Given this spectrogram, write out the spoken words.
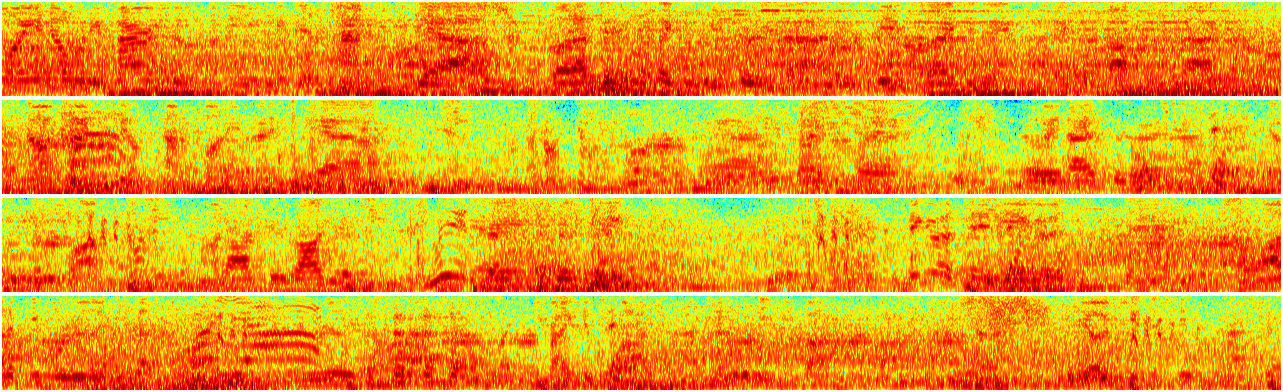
Well, you know when you power shield something, you can get attacked. Yeah, but I think it was like weaker than that. It seemed like it didn't like knock him back at all. Knockback skill's kind of funny, right? Yeah. Yeah, Trike's playing really nicely right now. Yeah, looks like. Rock is, Rock is some good wins. The thing about San Diego is that a lot of people really test against some really tough matchups, like Trike and the Fox matchup, TV Fox and Fox matchup, Yoshi and the Sheep matchup,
